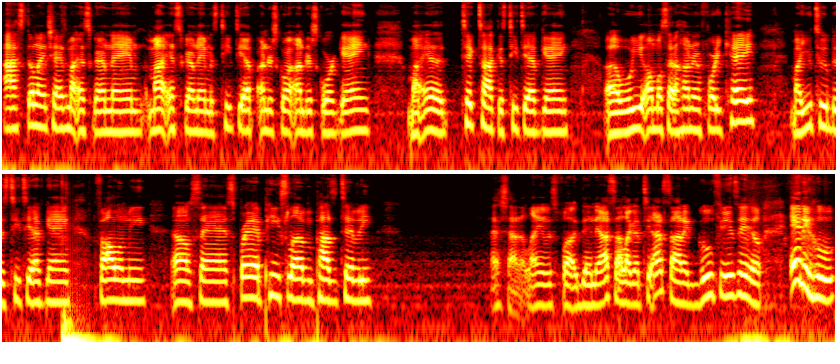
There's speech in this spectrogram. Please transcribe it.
I still ain't changed my Instagram name. My Instagram name is TTF underscore underscore gang. My uh, TikTok is TTF gang. Uh, we almost at 140k. My YouTube is TTF gang. Follow me. You know what I'm saying? Spread peace, love, and positivity. That sounded lame as fuck, didn't it? I sound like a t- I sounded goofy as hell. Anywho,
